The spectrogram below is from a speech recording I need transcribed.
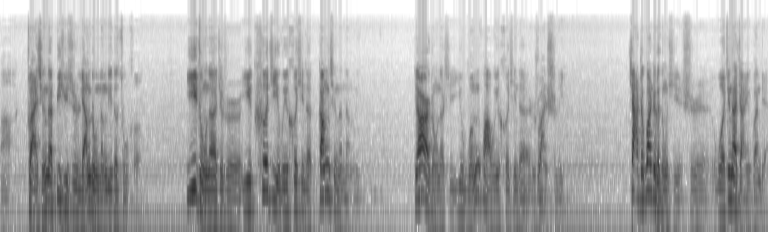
啊，转型呢必须是两种能力的组合，一种呢就是以科技为核心的刚性的能力，第二种呢是以文化为核心的软实力。价值观这个东西，是我经常讲一个观点，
